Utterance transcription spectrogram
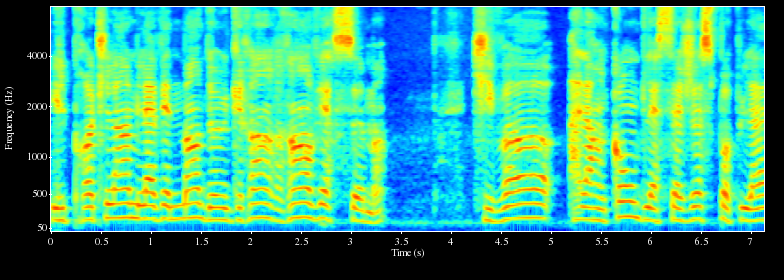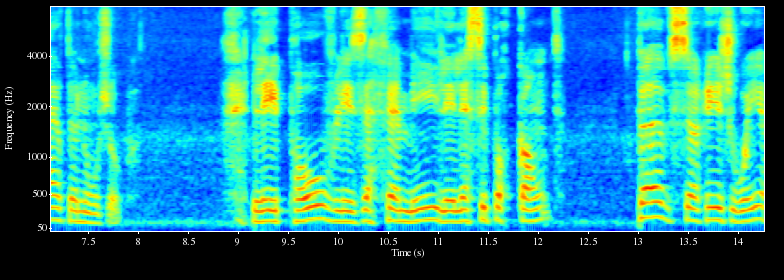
Il proclame l'avènement d'un grand renversement qui va à l'encontre de la sagesse populaire de nos jours. Les pauvres, les affamés, les laissés pour compte peuvent se réjouir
